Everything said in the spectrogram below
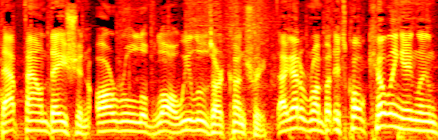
that foundation, our rule of law, we lose our country. I got to run, but it's called Killing England,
